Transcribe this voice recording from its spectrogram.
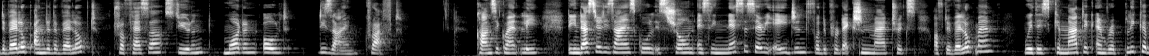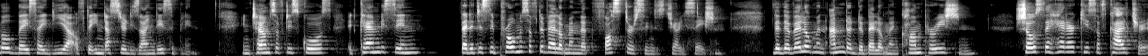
develop, underdeveloped, professor, student, modern, old, design, craft. Consequently, the Industrial Design School is shown as a necessary agent for the production matrix of development with a schematic and replicable base idea of the industrial design discipline. In terms of discourse, it can be seen that it is the promise of development that fosters industrialization. The development under development comparison shows the hierarchies of culture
